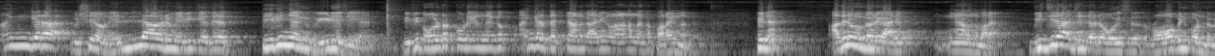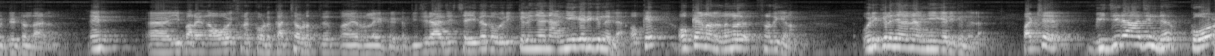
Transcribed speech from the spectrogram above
ഭയങ്കര വിഷയമാണ്. എല്ലാവരും വിവിക്കെതിരെ തിരിഞ്ഞങ്ങ് വീഡിയോ ചെയ്യാണ് വിവി കോൾ റെക്കോർഡ് ചെയ്യുന്നതൊക്കെ ഭയങ്കര തെറ്റാണ് കാര്യങ്ങളാണെന്നൊക്കെ പറയുന്നുണ്ട്. പിന്നെ അതിനു മുമ്പേ ഒരു കാര്യം ഞാൻ ഒന്ന് പറയാം. വിജിരാജിന്റെ ഒരു വോയിസ് റോബിൻ കൊണ്ട് വിട്ടിട്ടുണ്ടായിരുന്നു. ഈ പറയുന്ന വോയിസ് റെക്കോർഡ് കച്ചവടത്തുമായി റിലേറ്റഡ് വിജിരാജ് ചെയ്തത് ഒരിക്കലും ഞാൻ അംഗീകരിക്കുന്നില്ല. ഓക്കെ? ഓക്കെ ആണല്ലോ നിങ്ങൾ ശ്രദ്ധിക്കണം. ഒരിക്കലും ഞാൻ അംഗീകരിക്കുന്നില്ല. പക്ഷേ വിജിരാജിന്റെ കോൾ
